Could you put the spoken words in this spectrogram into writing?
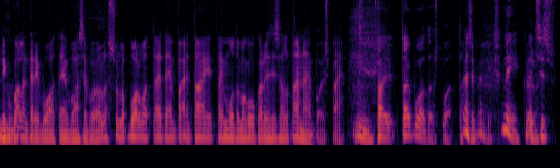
niin kuin mm. kalenterivuoteen, vaan se voi olla sulla puoli vuotta eteenpäin tai, tai muutama kuukauden sisällä tai näin poispäin. Mm. Tai, tai puolitoista vuotta. Esimerkiksi. Niin, että siis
